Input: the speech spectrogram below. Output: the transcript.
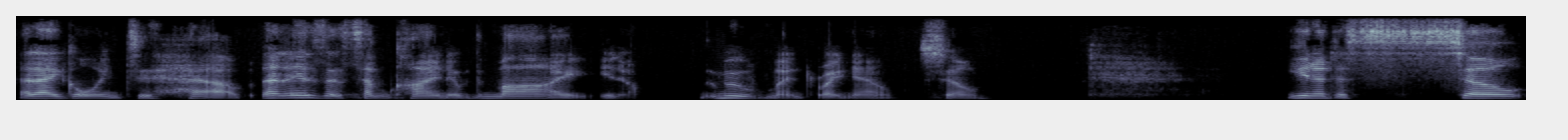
that I going to have. That is uh, some kind of the, my you know movement right now. So you know just so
